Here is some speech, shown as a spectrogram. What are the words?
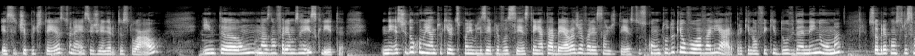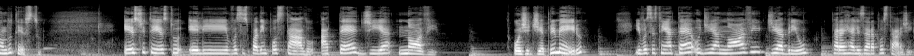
esse tipo de texto, né, esse gênero textual. Então, nós não faremos reescrita. Neste documento que eu disponibilizei para vocês, tem a tabela de avaliação de textos com tudo que eu vou avaliar, para que não fique dúvida nenhuma sobre a construção do texto. Este texto, ele vocês podem postá-lo até dia 9. Hoje dia 1 e vocês têm até o dia 9 de abril para realizar a postagem.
